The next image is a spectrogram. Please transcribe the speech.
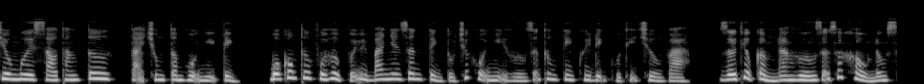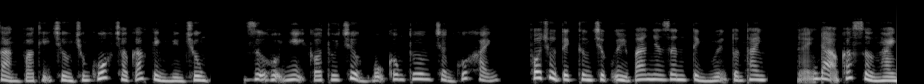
Chiều 16 tháng 4, tại Trung tâm Hội nghị tỉnh, Bộ Công Thương phối hợp với Ủy ban Nhân dân tỉnh tổ chức hội nghị hướng dẫn thông tin quy định của thị trường và giới thiệu cẩm nang hướng dẫn xuất khẩu nông sản vào thị trường Trung Quốc cho các tỉnh miền Trung. Dự hội nghị có Thứ trưởng Bộ Công Thương Trần Quốc Khánh, Phó Chủ tịch Thường trực Ủy ban Nhân dân tỉnh Nguyễn Tuấn Thanh, lãnh đạo các sở ngành,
